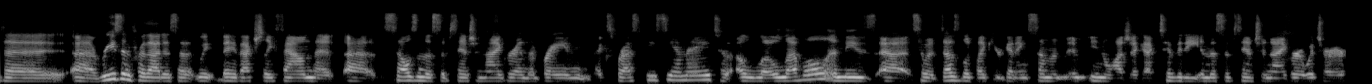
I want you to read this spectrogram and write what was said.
the uh, reason for that is that we, they've actually found that uh, cells in the substantia nigra in the brain express BCMA to a low level. And these, uh, so it does look like you're getting some immunologic activity in the substantia nigra, which are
